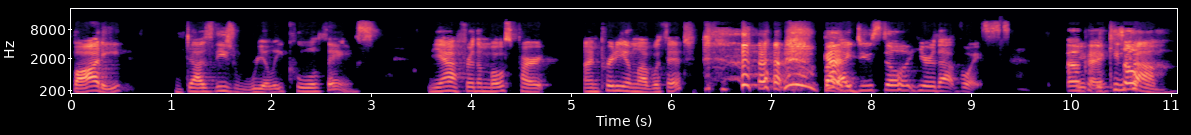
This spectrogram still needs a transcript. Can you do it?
body does these really cool things. Yeah, for the most part, I'm pretty in love with it. but I do still hear that voice. Okay. It, it can so, come.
